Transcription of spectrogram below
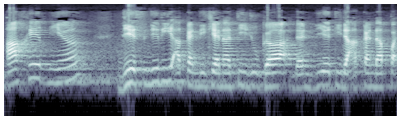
akhirnya dia sendiri akan dikhianati juga dan dia tidak akan dapat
